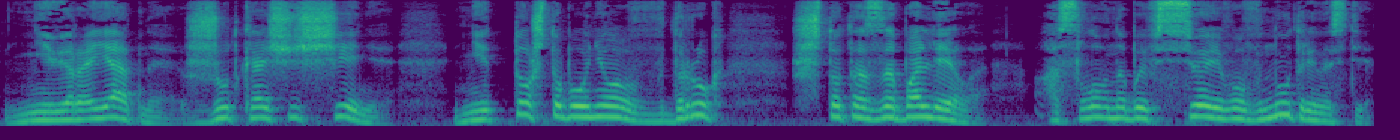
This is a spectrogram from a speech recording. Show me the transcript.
невероятное, жуткое ощущение. Не то, чтобы у него вдруг что-то заболело, а словно бы все его внутренности,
